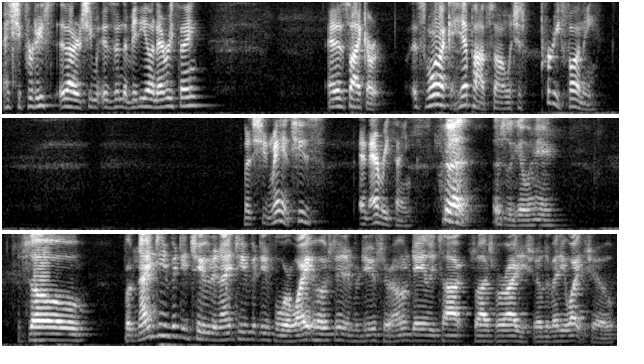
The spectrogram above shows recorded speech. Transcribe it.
and she produced, or she was in the video and everything. And it's like a, it's more like a hip hop song, which is pretty funny. But she, man, she's in everything. this is a good one here. So, from 1952 to 1954, White hosted and produced her own daily talk slash variety show, The Betty White Show.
